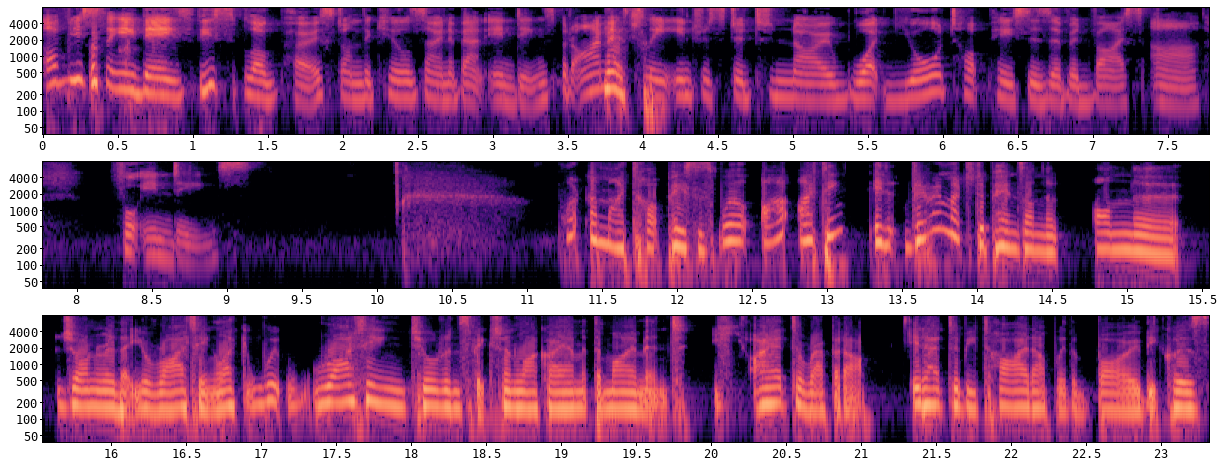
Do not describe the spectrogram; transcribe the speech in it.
obviously there's this blog post on the Kill Zone about endings, but I'm yes. actually interested to know what your top pieces of advice are for endings. What are my top pieces? Well, I, I think it very much depends on the on the genre that you're writing. Like w- writing children's fiction, like I am at the moment, I had to wrap it up. It had to be tied up with a bow because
